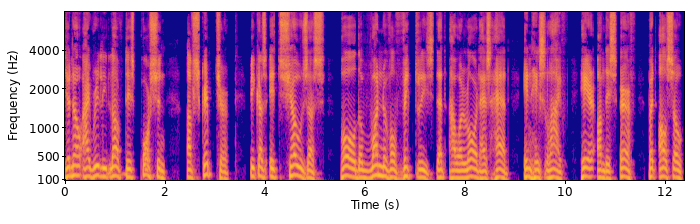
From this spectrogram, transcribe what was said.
You know, I really love this portion of Scripture because it shows us all the wonderful victories that our Lord has had in his life here on this earth, but also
